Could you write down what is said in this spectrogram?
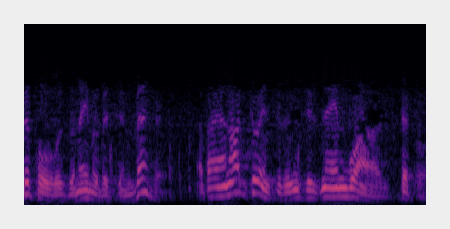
fipple was the name of its inventor. Uh, By an odd coincidence, his name was Fipple.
